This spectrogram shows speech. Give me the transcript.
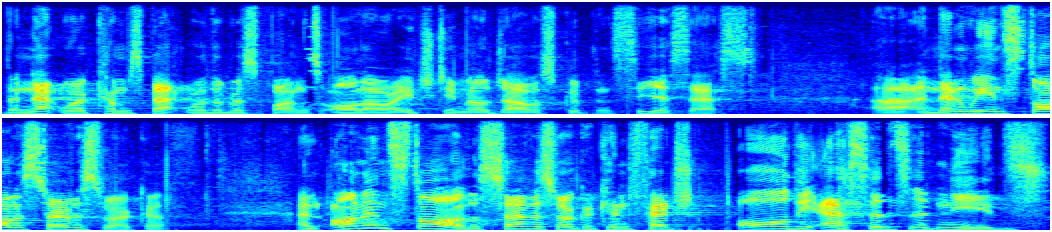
The network comes back with a response, all our HTML, JavaScript, and CSS. Uh, and then we install a service worker. And on install, the service worker can fetch all the assets it needs.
